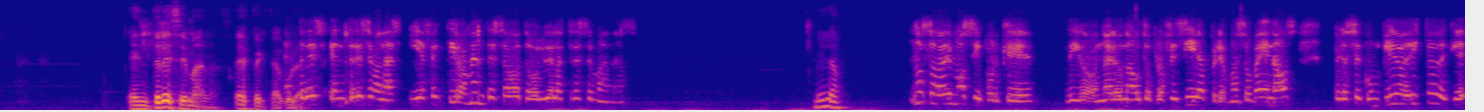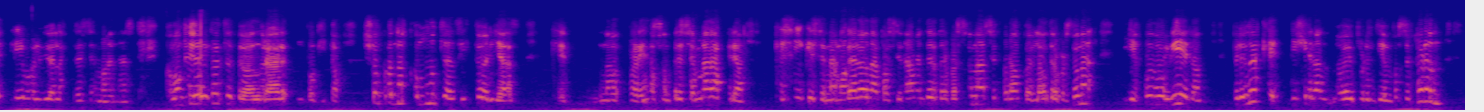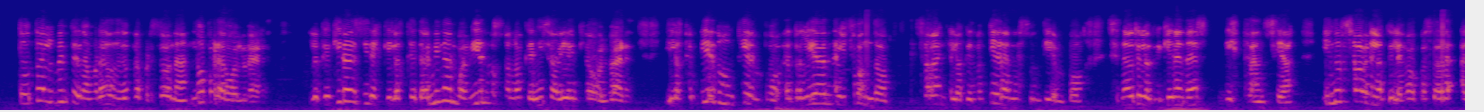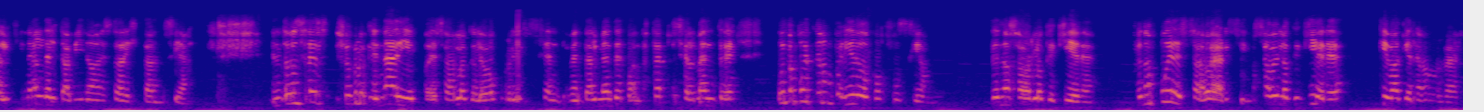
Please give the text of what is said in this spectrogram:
En tres semanas. En Espectacular. tres, en tres semanas. Y efectivamente Sábato volvió a las tres semanas. Mira. No sabemos si porque, digo, no era una autoprofecía, pero más o menos, pero se cumplió esto de que él volvió a las tres semanas. Como que yo digo, esto te va a durar un poquito. Yo conozco muchas historias, que no, por ahí no son tres semanas, pero que sí, que se enamoraron apasionadamente de otra persona, se fueron con la otra persona y después volvieron. Pero no es que dijeron, me voy por un tiempo, se fueron totalmente enamorados de otra persona, no para volver. Lo que quiero decir es que los que terminan volviendo son los que ni sabían que volver. Y los que piden un tiempo, en realidad en el fondo, saben que lo que no quieren es un tiempo, sino que lo que quieren es distancia. Y no saben lo que les va a pasar al final del camino de esa distancia. Entonces, yo creo que nadie puede saber lo que le va a ocurrir sentimentalmente cuando está especialmente... Uno puede tener un periodo de confusión, de no saber lo que quiere. Pero no puede saber, si no sabe lo que quiere, que va a querer volver.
